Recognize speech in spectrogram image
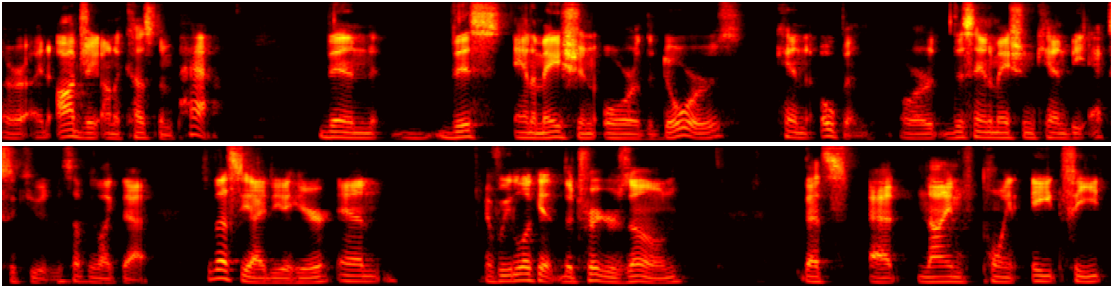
or an object on a custom path, then this animation or the doors can open or this animation can be executed, something like that. So that's the idea here. And if we look at the trigger zone, that's at 9.8 feet.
